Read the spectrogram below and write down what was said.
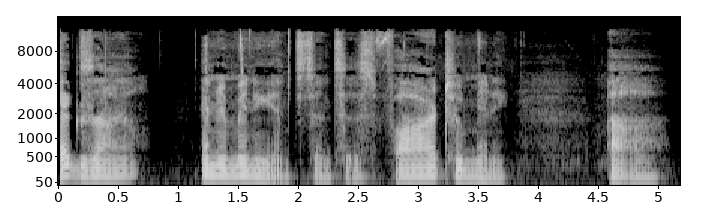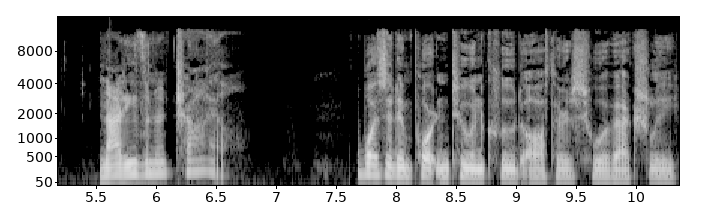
exile, and in many instances, far too many, uh, not even a trial. Was it important to include authors who have actually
